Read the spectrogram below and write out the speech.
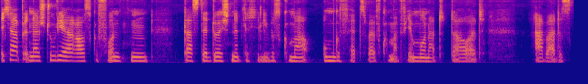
Ich habe in der Studie herausgefunden, dass der durchschnittliche Liebeskummer ungefähr 12,4 Monate dauert. Aber das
